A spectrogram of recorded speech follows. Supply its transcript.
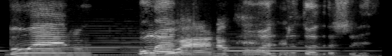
Bom ano! Bom ano! Bom ano, bom ano para todas!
